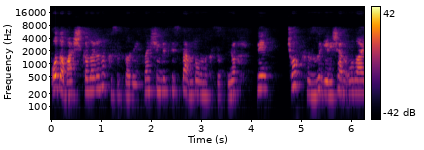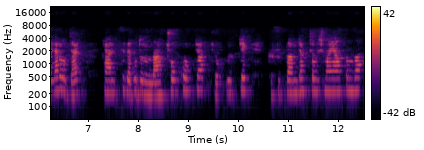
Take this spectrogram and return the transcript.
o da başkalarını kısıtladıysa şimdi sistem de onu kısıtlıyor ve çok hızlı gelişen olaylar olacak. Kendisi de bu durumdan çok korkacak, çok ürkecek, kısıtlanacak çalışma hayatında,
